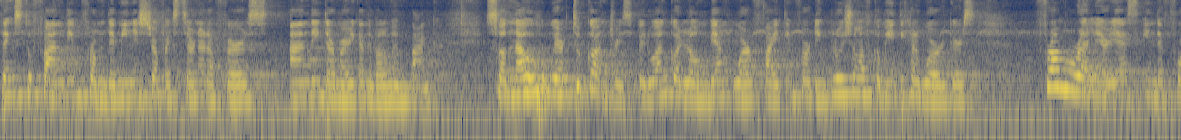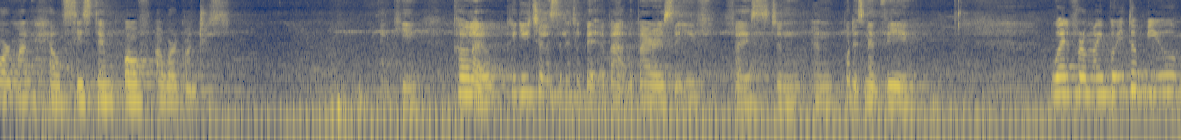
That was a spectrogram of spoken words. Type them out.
thanks to funding from the Ministry of External Affairs and the Inter-American Development Bank. So now we're two countries, Peru and Colombia, who are fighting for the inclusion of community health workers from rural areas in the formal health system of our countries. Thank you. Colo, could you tell us a little bit about the barriers that you've faced and, and what it's meant for you? Well, from my point of view,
